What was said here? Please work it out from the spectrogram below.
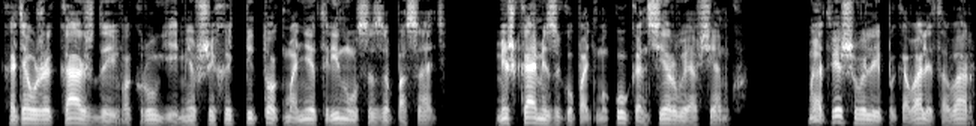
хотя уже каждый в округе, имевший хоть пяток монет, ринулся запасать, мешками закупать муку, консервы и овсянку. Мы отвешивали и паковали товар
